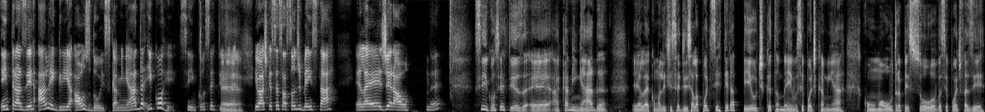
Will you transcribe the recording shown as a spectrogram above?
em trazer alegria aos dois, caminhada e correr. Sim, com certeza. É. né? Eu acho que a sensação de bem-estar, ela é geral, né? Sim, com certeza. É, a caminhada, ela é como a Letícia disse, ela pode ser terapêutica também. Você pode caminhar com uma outra pessoa, você pode fazer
